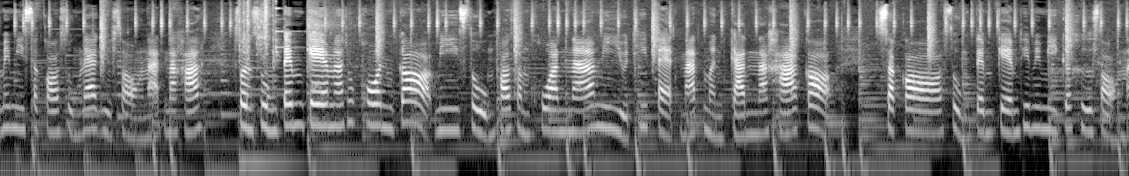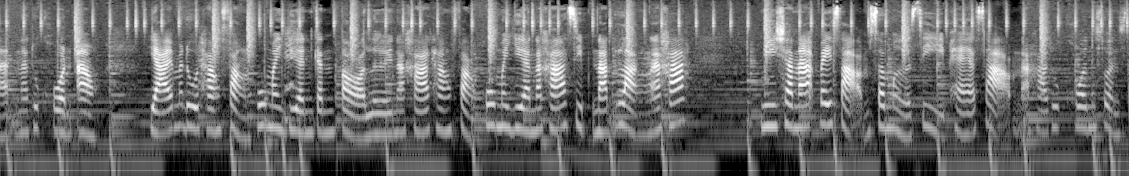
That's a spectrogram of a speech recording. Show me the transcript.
ไม่มีสกอร์สูงแรกอยู่ 2 นัดนะคะ ส่วนสูงเต็มเกมนะทุกคนก็มีสูงพอสมควรนะ มีอยู่ที่ 8 นัดเหมือนกันนะคะ ก็สกอร์สูงเต็มเกมที่ไม่มีก็คือ 2 นัดนะทุกคนอ้าวย้ายมาดูทางฝั่งผู้มาเยือนกันต่อเลยนะคะ ทางฝั่งผู้มาเยือนนะคะ 10 นัดหลังนะคะ มีชนะไป 3 เสมอ 4 แพ้ 3 นะคะ ทุกคนส่วนส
